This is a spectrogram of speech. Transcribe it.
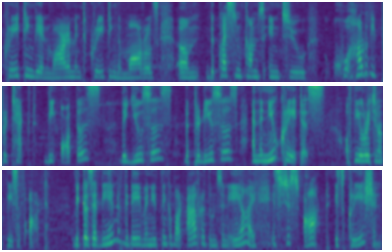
creating the environment, creating the models, um, the question comes into who, how do we protect the authors, the users, the producers, and the new creators of the original piece of art? Because at the end of the day, when you think about algorithms and AI, it's just art, it's creation.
